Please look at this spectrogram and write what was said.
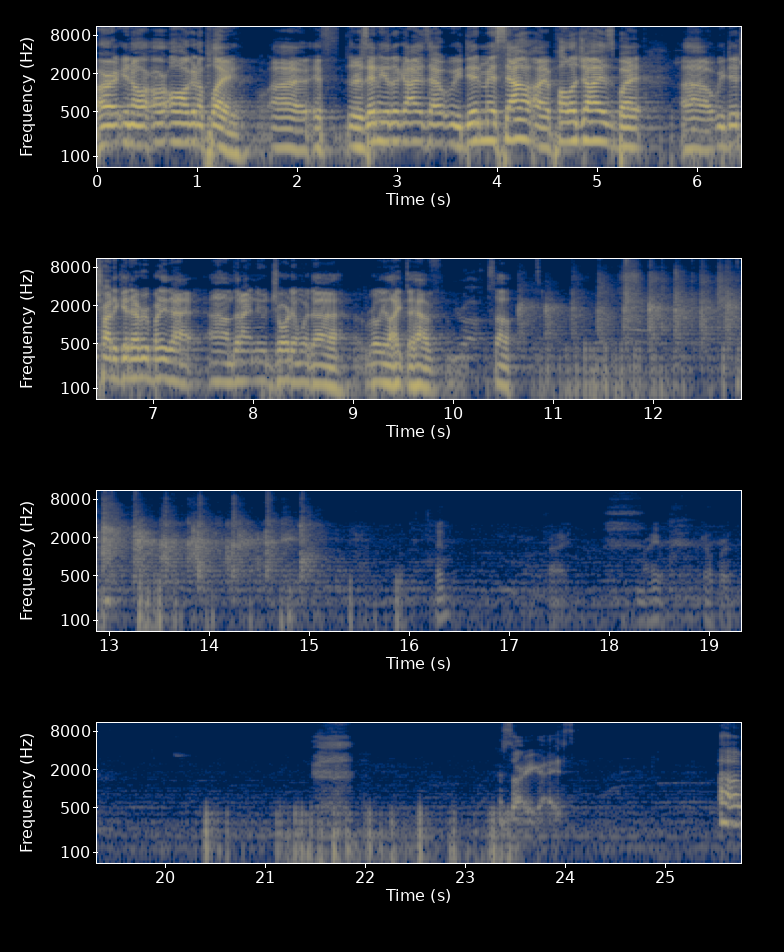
are you know are all gonna play. Uh, if there's any of the guys that we did miss out, I apologize, but uh, we did try to get everybody that um, that I knew Jordan would uh, really like to have. So. Sorry, guys. Um,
